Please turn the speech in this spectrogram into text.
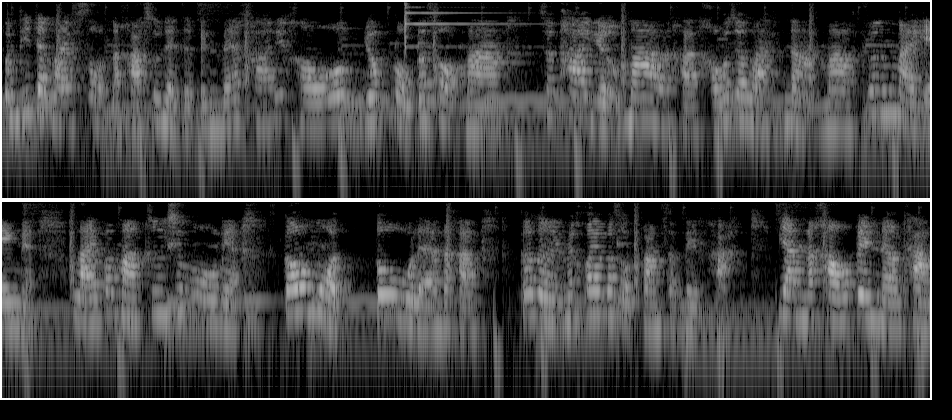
คนที่จะไลฟ์สดนะคะ ส่วนใหญ่จะเป็นแม่ค้าที่เขายกโหลกระสอบมาเสื้อผ้าเยอะมากนะคะเขาก็จะไลฟ์นานมากซึ่งนายเองเนี่ยไลฟ์ประมาณครึ่งชั่วโมงเนี่ยก็หมดตู้แล้วนะคะ ก็เลยไม่ค่อยประสบความสำเร็จค่ะย้ำนะคะว่าเป็นแนวทาง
